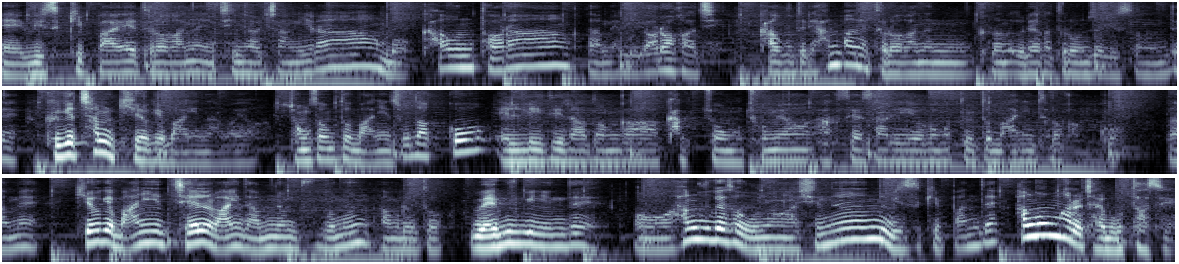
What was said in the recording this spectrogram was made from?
예, 위스키 바에 들어가는 진열장이랑 뭐 카운터랑 그다음에 뭐 여러 가지 가구들이 한 방에 들어가는 그런 의뢰가 들어온 적이 있었는데 그게 참 기억에 많이 남아요. 정성도 많이 쏟았고 LED라던가 각종 조명, 악세사리 이런 것들도 많이 들어갔고 그다음에 기억에 많이 제일 많이 남는 부분은 아무래도 외국인인데 어, 한국에서 운영하시는 위스키 바인데 한국말을 잘 못하세요.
